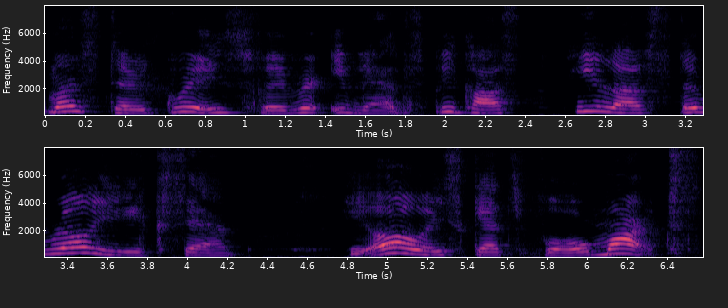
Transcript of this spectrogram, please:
Mr. Green's favorite event because he loves the rolling exam. He always gets full marks.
